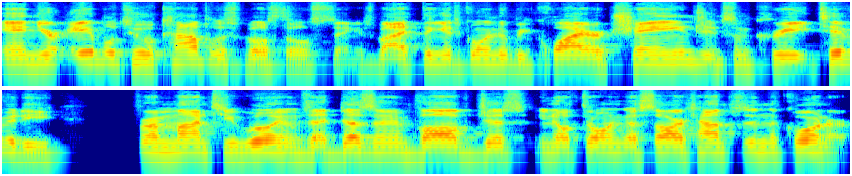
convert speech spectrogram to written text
And you're able to accomplish both those things. But I think it's going to require change and some creativity from Monty Williams that doesn't involve just, you know, throwing a Ausar Thompson in the corner.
